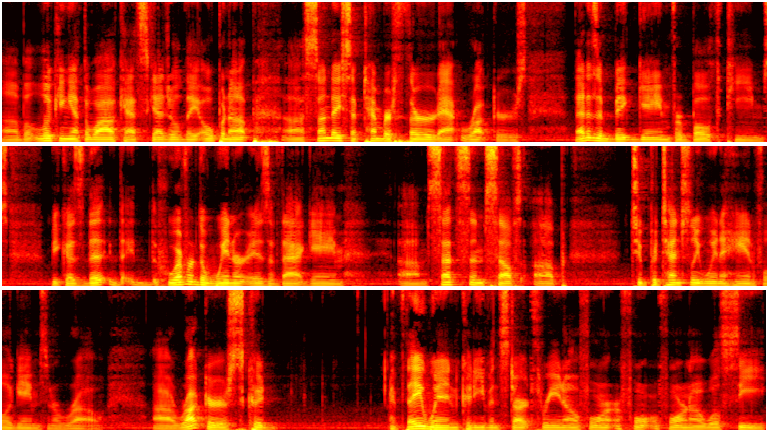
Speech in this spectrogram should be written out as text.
Uh, but looking at the Wildcats schedule, they open up uh, Sunday, September 3rd at Rutgers. That is a big game for both teams because the, the whoever the winner is of that game um, sets themselves up to potentially win a handful of games in a row. Uh, Rutgers could, if they win, could even start 3 0, 4 0. We'll see.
